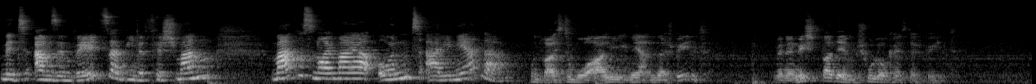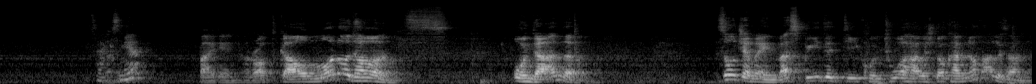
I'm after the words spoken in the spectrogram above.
Mit Amsim Wild, Sabine Fischmann, Markus Neumeier und Ali Neander. Und weißt du, wo Ali Neander spielt? Wenn er nicht bei dem Schulorchester spielt. Sag's mir. Bei den Rottgau Monotons. Unter anderem. So, Jermaine, was bietet die Kulturhalle Stockheim noch alles an?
